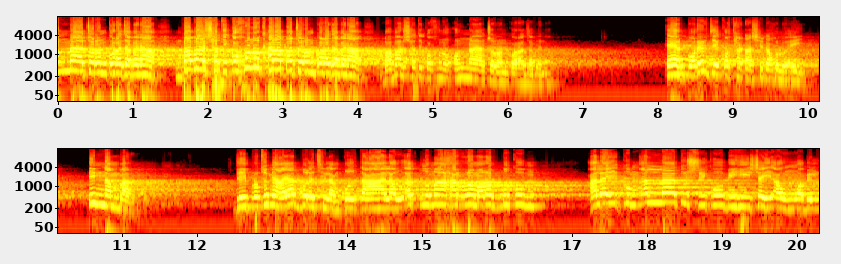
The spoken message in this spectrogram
অন্যায় আচরণ করা যাবে না, বাবার সাথে কখনো খারাপ আচরণ করা যাবে না, বাবার সাথে কখনো অন্যায় আচরণ করা যাবে না। এর পরের যে কথাটা, সেটা হলো এই তিন নাম্বার, যেই প্রথমে আয়াত বলেছিলাম আলাইকুম বিল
